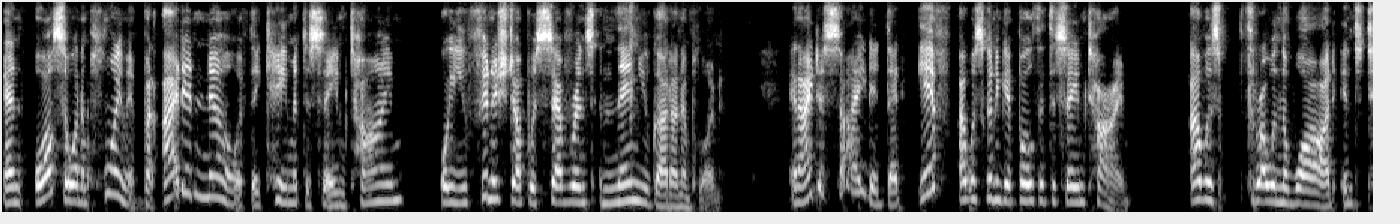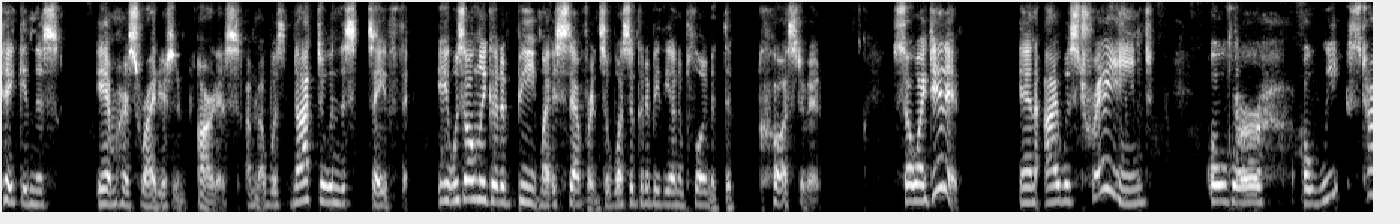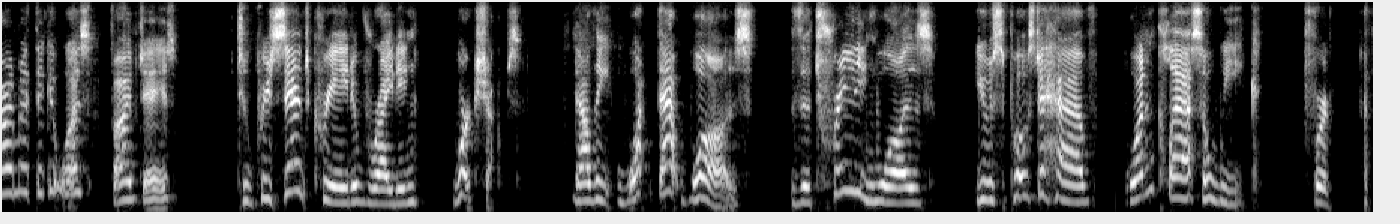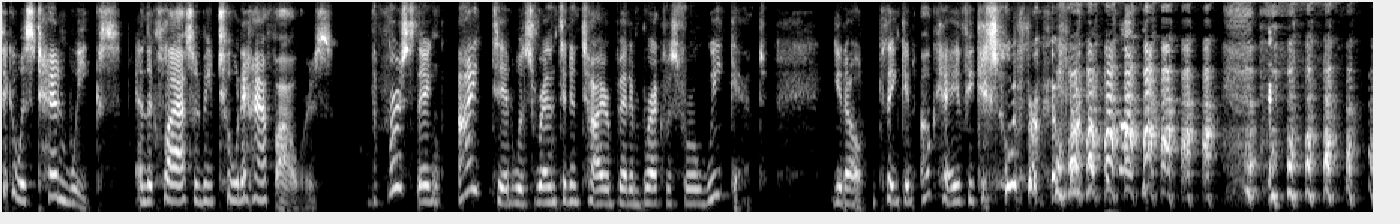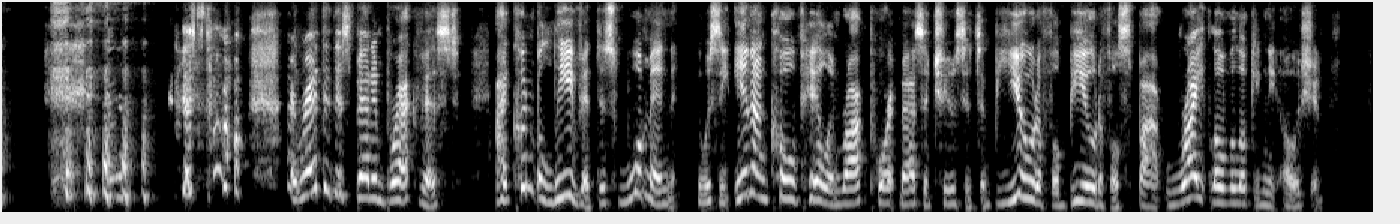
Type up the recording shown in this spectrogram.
and also unemployment. But I didn't know if they came at the same time or you finished up with severance and then you got unemployment. And I decided that if I was going to get both at the same time, I was throwing the wad into taking this Amherst Writers and Artists. I was not doing the safe thing. It was only going to be my severance. It wasn't going to be the unemployment, the cost of it. So I did it. And I was trained over a week's time, I think it was, five days to present creative writing workshops. Now, the what that was, the training was you were supposed to have one class a week for I think it was 10 weeks, and the class would be two and a half hours. The first thing I did was rent an entire bed and breakfast for a weekend. You know, thinking, okay, if you can do it for a so I rented this bed and breakfast I couldn't believe it. This woman, it was the Inn on Cove Hill in Rockport, Massachusetts, a beautiful, beautiful spot right overlooking the ocean.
